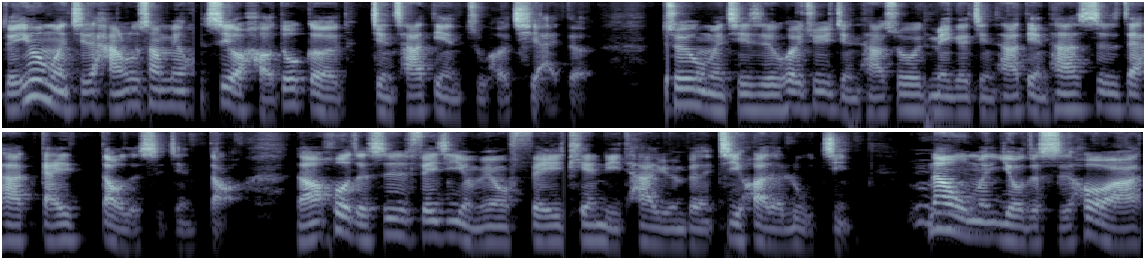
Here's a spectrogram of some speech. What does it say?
对，因为我们其实航路上面是有好多个检查点组合起来的。所以，我们其实会去检查说，每个检查点它是不是在它该到的时间到，然后或者是飞机有没有飞偏离它原本计划的路径。嗯、那我们有的时候啊，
